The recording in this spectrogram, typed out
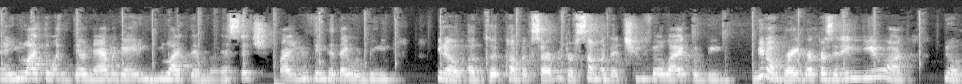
and you like the way that they're navigating, you like their message, right, you think that they would be, you know, a good public servant or someone that you feel like would be, you know, great representing you on, you know,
